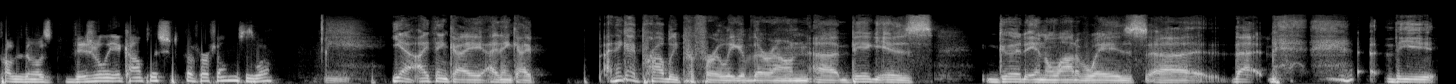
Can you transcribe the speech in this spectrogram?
probably the most visually accomplished of her films as well. Yeah, I think I, I think I, I think I probably prefer League of Their Own. Uh, Big is good in a lot of ways. Uh, that the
